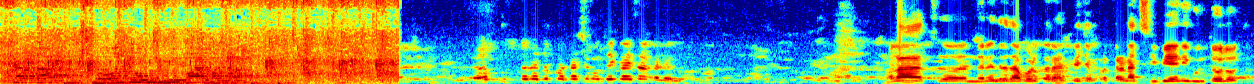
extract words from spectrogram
इथे आता सर्वांच्या उपस्थित पार पडला या पुस्तकाचं प्रकाशन होते काय सांगाल यावर? मला आज नरेंद्र दाभोळकर हत्येच्या प्रकरणात सीबीआयने गुंतवलं होतं.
